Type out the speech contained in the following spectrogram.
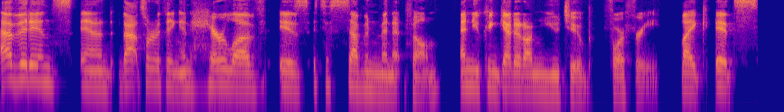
evidence and that sort of thing. And Hair Love is it's a seven minute film and you can get it on YouTube for free. Like it's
